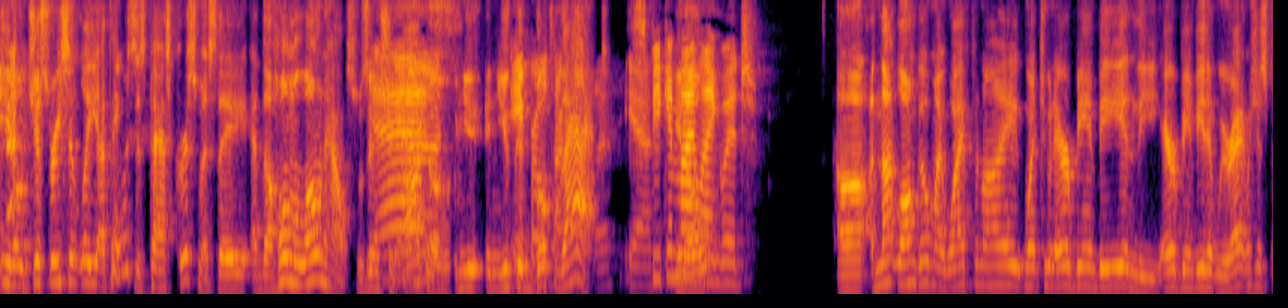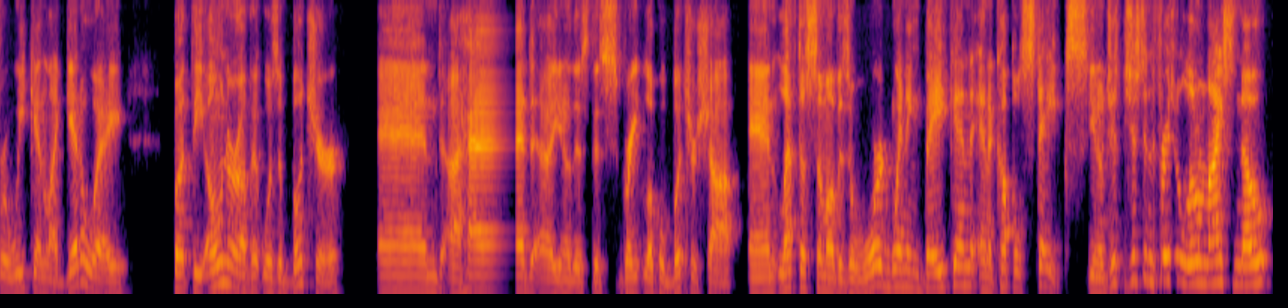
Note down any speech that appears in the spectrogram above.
you know, just recently, I think it was this past Christmas, they the Home Alone house was in yes. Chicago, and you and you April could book that. Yeah. Speaking my know, language. Uh, not long ago, my wife and I went to an Airbnb, and the Airbnb that we were at was just for a weekend like getaway. But the owner of it was a butcher and uh, had uh, you know this this great local butcher shop and left us some of his award-winning bacon and a couple steaks. You know, just just in the fridge, a little nice note.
